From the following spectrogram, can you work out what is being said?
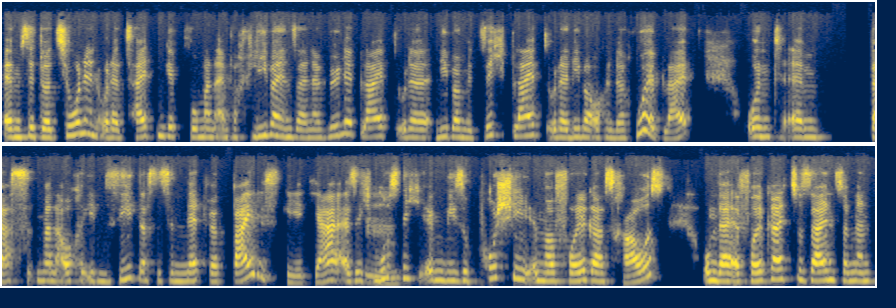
ähm, Situationen oder Zeiten gibt, wo man einfach lieber in seiner Höhle bleibt oder lieber mit sich bleibt oder lieber auch in der Ruhe bleibt. Und ähm, dass man auch eben sieht, dass es im Network beides geht. Ja, also ich mhm. muss nicht irgendwie so pushy immer Vollgas raus, um da erfolgreich zu sein, sondern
